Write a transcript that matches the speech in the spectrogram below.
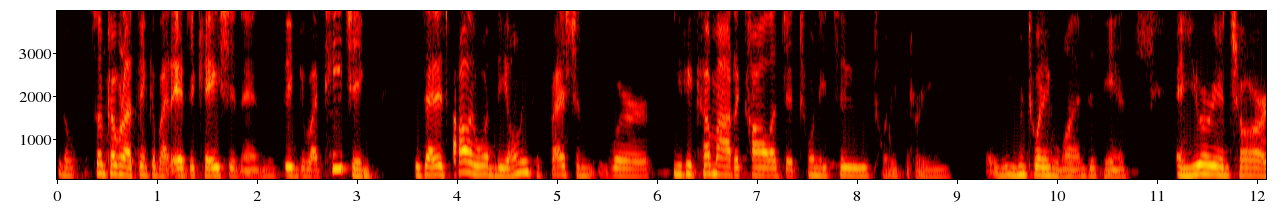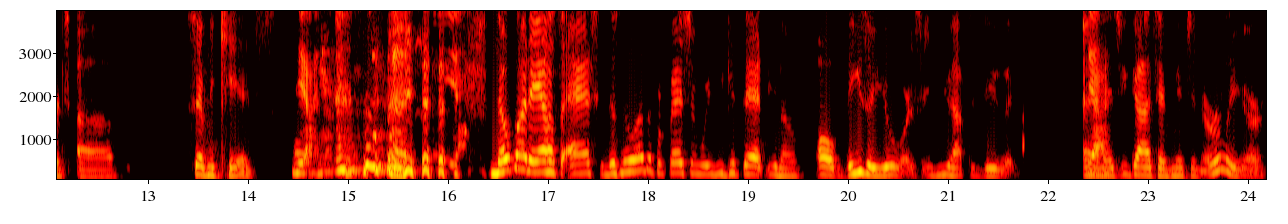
you know, sometimes when I think about education and think about teaching, is that it's probably one of the only profession where you can come out of college at 22, 23, even 21, depend, and you're in charge of 70 kids. Yeah. Nobody else asks. There's no other profession where you get that, you know, oh, these are yours and you have to do it. And Yeah. as you guys had mentioned earlier,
